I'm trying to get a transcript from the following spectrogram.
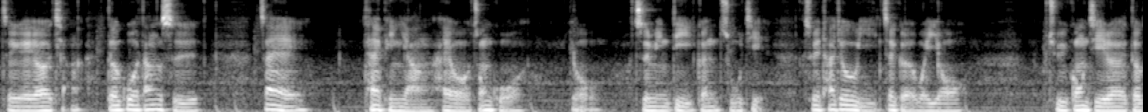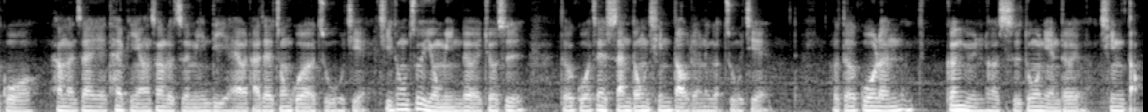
这个要讲了，德国当时在太平洋还有中国有殖民地跟租界，所以他就以这个为由去攻击了德国他们在太平洋上的殖民地，还有他在中国的租界。其中最有名的就是德国在山东青岛的那个租界，和德国人耕耘了十多年的青岛。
